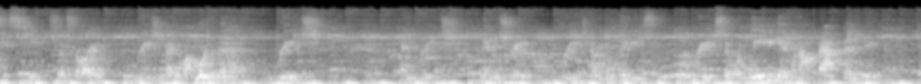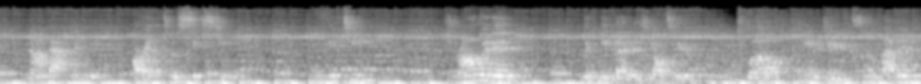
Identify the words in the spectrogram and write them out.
16, so sorry. Reach, you gotta do a lot more than that. Reach and reach. Bend straight, reach. How we doing, ladies? Reach, so we're leaning in, we're not back bending. Not back bending. All right, let's go 16, 15, strong women, with me that is, y'all too. 12, and dudes, 11,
